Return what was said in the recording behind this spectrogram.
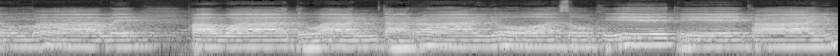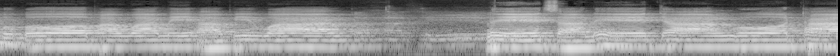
ตุมาเมภาวะ เลสเนจังโวทา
